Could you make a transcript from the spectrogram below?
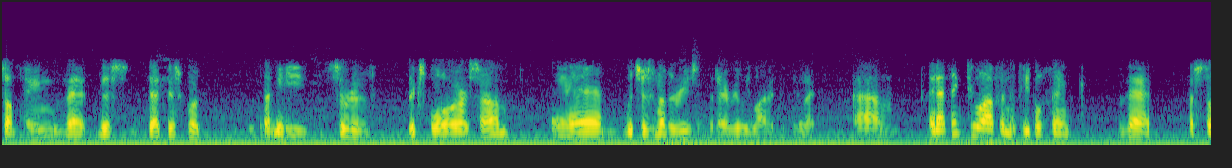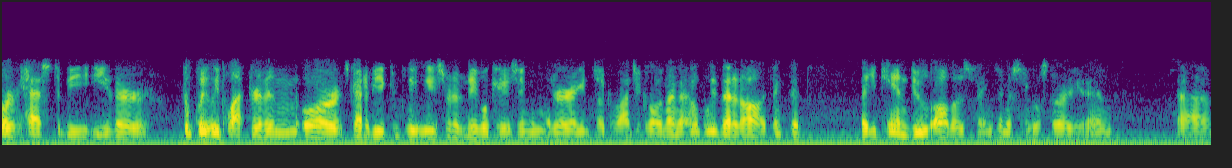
something that this that this book let me sort of explore some, and which is another reason that I really wanted to do it. Um, and I think too often that people think that a story has to be either completely plot driven or it's got to be completely sort of navel gazing and literary and psychological. And I don't believe that at all. I think that that you can do all those things in a single story, and uh,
